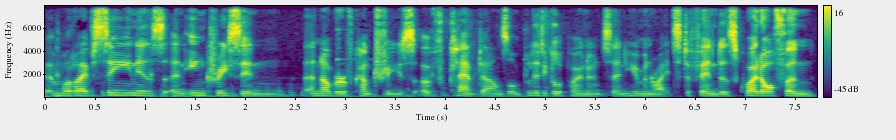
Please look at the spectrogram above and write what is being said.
And what I've seen is an increase in a number of countries of clampdowns on political opponents and human rights defenders, quite often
